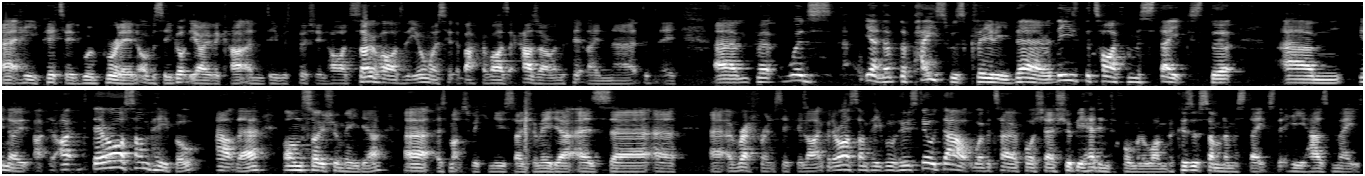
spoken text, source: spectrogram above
uh, he pitted were brilliant. Obviously, he got the overcut and he was pushing hard, so hard that he almost hit the back of Isack Hadjar in the pit lane, uh, didn't he? Um, but was yeah, the, the pace was clearly there. Are these the type of mistakes that? Um, you know, I, I, there are some people out there on social media, uh, as much as we can use social media as uh, uh, a reference, if you like, but there are some people who still doubt whether Théo Pourchaire should be heading to Formula One because of some of the mistakes that he has made.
